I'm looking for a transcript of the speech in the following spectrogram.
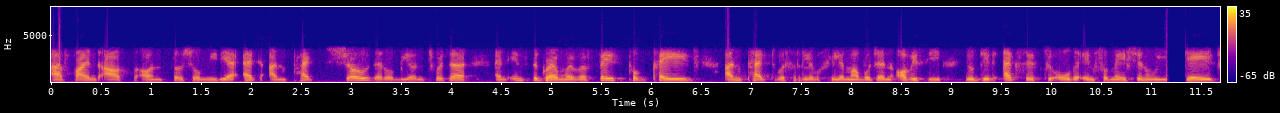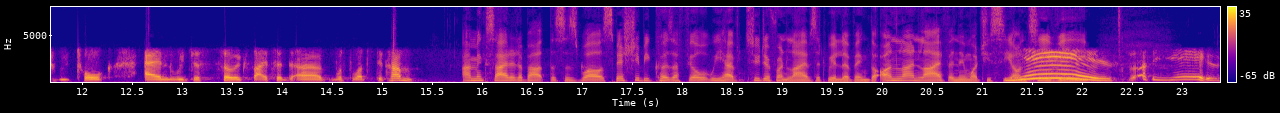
Uh, find us on social media at Unpacked Show. That'll be on Twitter and Instagram. We have a Facebook page, Unpacked with Relebogile Mabotja. And obviously, you'll get access to all the information. We engage, we talk, and we're just so excited uh, with what's to come. I'm excited about this as well, especially because I feel we have two different lives that we're living the online life and then what you see on yes, TV. Yes,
